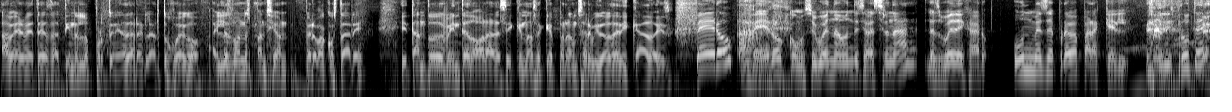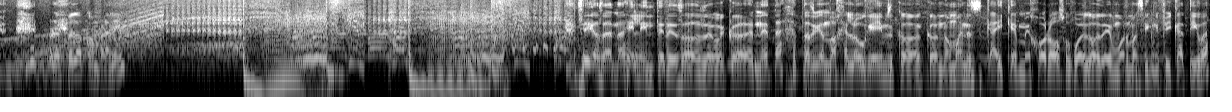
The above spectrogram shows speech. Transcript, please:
a ver, Bethesda, tienes la oportunidad de arreglar tu juego. Ahí les va una expansión, pero va a costar, ¿eh? Y tanto de 20 dólares y que no sé qué para un servidor dedicado. Es- pero pero como soy buena onda y se va a estrenar les voy a dejar un mes de prueba para que lo disfruten pero después lo compran ¿eh? Sí, o sea, nadie le interesó. O sea, fue como, neta, estás viendo a Hello Games con, con No Man's Sky que mejoró su juego de forma significativa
